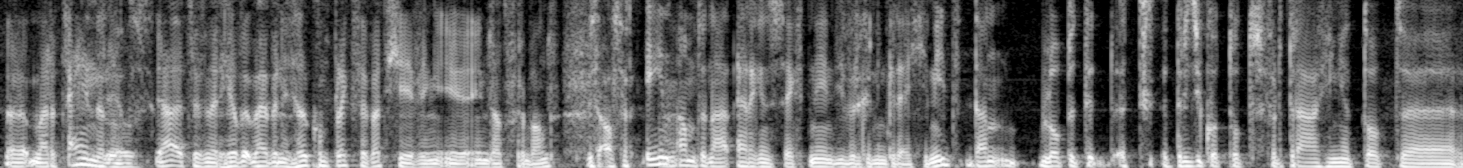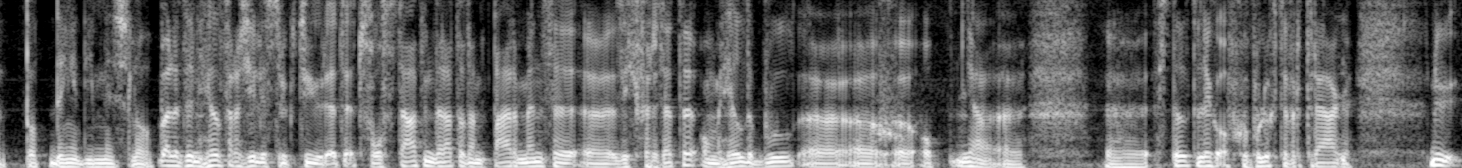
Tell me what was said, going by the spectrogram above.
Eh, maar het Eindeloos. Ja, het is er heel, we hebben een heel complexe wetgeving in, in dat verband. Dus als er één ambtenaar ergens zegt nee, die vergunning krijg je niet, dan loopt het, het, het risico tot vertragingen, tot, eh, tot dingen die mislopen. Wel, het is een heel fragiele structuur. Het, het volstaat inderdaad dat een paar mensen eh, zich verzetten om heel de boel op, ja, stil te leggen of gevoelig te vertragen. Nu,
